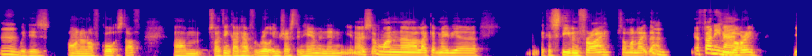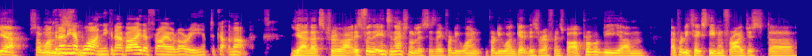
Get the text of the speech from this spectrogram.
Mm. with his on and off court stuff. Um, so I think I'd have real interest in him, and then you know someone uh, like a maybe a like a Stephen Fry, someone like that. Mm. a funny Hugh man. Laurie, yeah, You can only have one. You can have either Fry or Laurie. You have to cut them up. Yeah, that's true. Uh, it's for the international listeners; they probably won't probably won't get this reference, but I'll probably um I'd probably take Stephen Fry just uh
